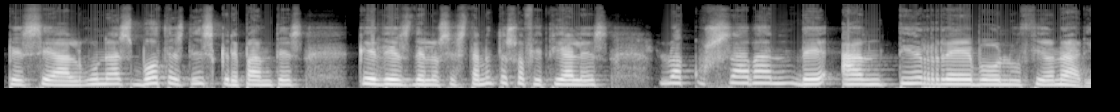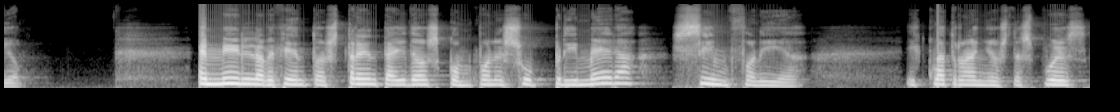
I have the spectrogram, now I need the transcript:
pese a algunas voces discrepantes que desde los estamentos oficiales lo acusaban de antirrevolucionario. En 1932 compone su primera sinfonía, y cuatro años después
